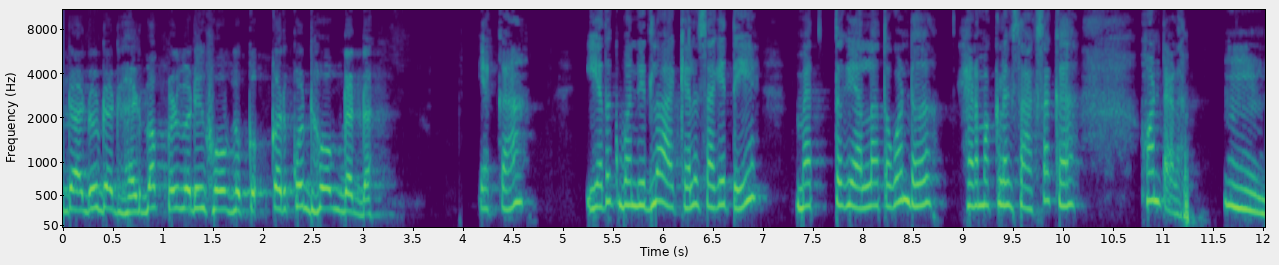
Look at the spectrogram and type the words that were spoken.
ನಾನು ನನ್ನ ಹೆಣ್ಮಕ್ಳ ಮನೆಗೆ ಹೋಗ್ಬೇಕು. ಕರ್ಕೊಂಡು ಹೋಗಿ ನನ್ನ. ಯಾಕ? ಎದಕ್ ಬಂದಿದ್ಲು ಆ ಕೆಲಸ ಆಗೈತಿ? ಮೆತ್ತಗೆ ಎಲ್ಲ ತಗೊಂಡು ಹೆಣ್ಮಕ್ಳಿಗೆ ಸಾಕ್ಸಕ ಹೊಂಟಾಳ. ಹ್ಮ್,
